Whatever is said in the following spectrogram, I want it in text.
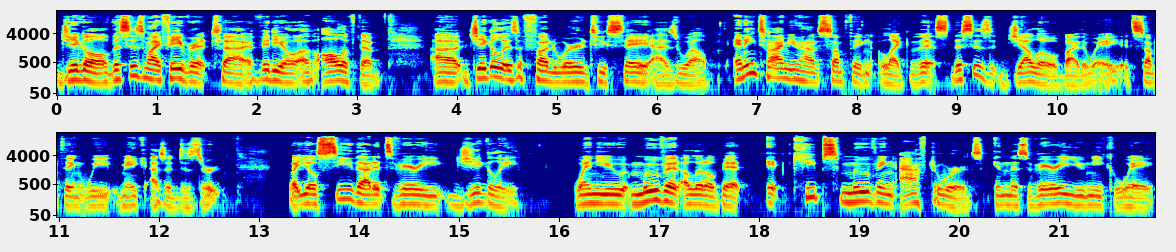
Jiggle. This is my favorite uh, video of all of them. Uh, jiggle is a fun word to say as well. Anytime you have something like this, this is jello, by the way. It's something we make as a dessert, but you'll see that it's very jiggly. When you move it a little bit, it keeps moving afterwards in this very unique way.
